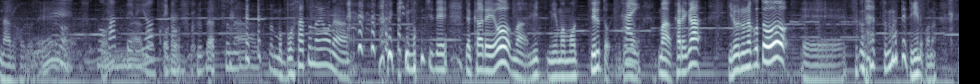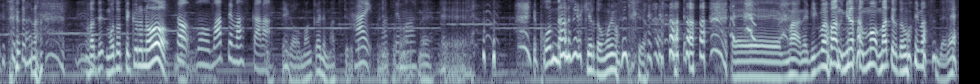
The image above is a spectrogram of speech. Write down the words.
なるほどね、うんもう待ってるよって感じ。複雑なもう菩薩のような気持ちでじゃあ彼をまあ見見守ってるとはい。まあ彼がいろいろなことを、えー、償な償ってっていいのかな。つあの、まあ、で戻ってくるのをそうもう待ってますから笑顔満開で待ってるとはいいうこと待ってなんますね。えー いやこんな話が聞けると思いませんでしたよ。えーまあね、ビッグバンファンの皆さんも待ってると思いますんでね、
